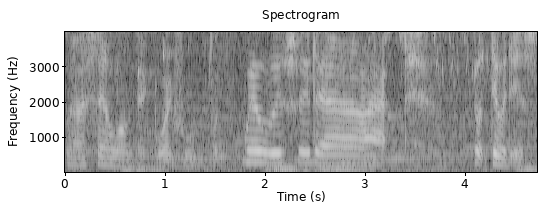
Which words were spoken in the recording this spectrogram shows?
Well, I say a long neck rifle, but where was it at? Oh, there it is.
